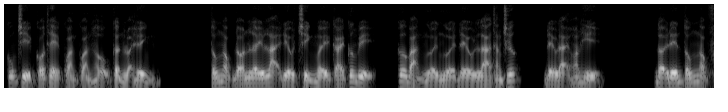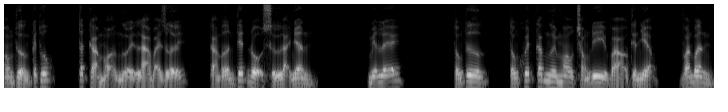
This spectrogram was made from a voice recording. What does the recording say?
cũng chỉ có thể quản quản hậu cần loại hình. Tống Ngọc đón lấy lại điều chỉnh mấy cái cương vị, cơ bản người người đều là thăng trước, đều đại hoan hỉ. Đợi đến Tống Ngọc phong thưởng kết thúc, tất cả mọi người là bài dưới, cảm ơn tiết độ sứ đại nhân. Miễn lễ. Tống Tư, Tống Khuyết các ngươi mau chóng đi vào tiền nhiệm, Văn Bân,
